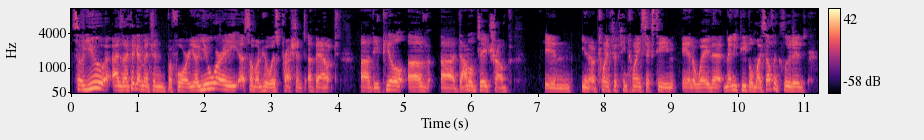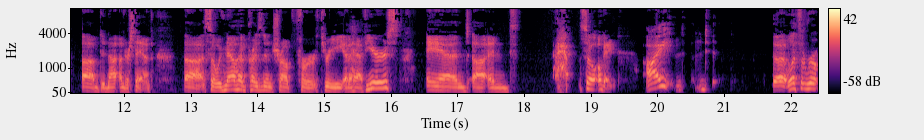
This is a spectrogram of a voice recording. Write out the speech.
so you, as I think I mentioned before, you know, you were a, someone who was prescient about uh, the appeal of uh, Donald J. Trump in you know 2015, 2016 in a way that many people, myself included, um, did not understand. Uh, so we've now had President Trump for three and a half years, and uh, and so okay, I uh, let's re-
